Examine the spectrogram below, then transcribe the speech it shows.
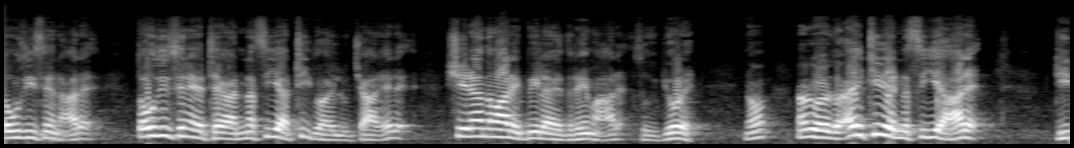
3စီးဆင်းတာတဲ့3စီးဆင်းတဲ့အထက်က2စီးကထိသွားတယ်လို့ကြားတယ်တဲ့ရှေ့တန်းသမားတွေပေးလိုက်တဲ့သတင်းမှာတဲ့ဆိုပြီးပြောတယ်နော်နောက်တော့အဲ့ဒီထိတဲ့2စီးကတဲ့ ဒီ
